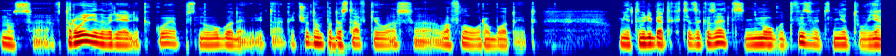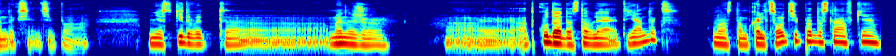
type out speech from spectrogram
у нас 2 э, января или какое, после Нового года. Я говорю, так, а что там по доставке у вас э, во Flow работает? Мне там ребята хотят заказать, не могут вызвать, нету в Яндексе. Типа, мне скидывает э, менеджер, э, откуда доставляет Яндекс. У нас там кольцо типа доставки,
